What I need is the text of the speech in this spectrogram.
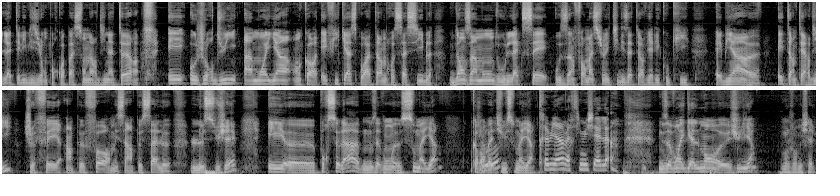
la télévision, pourquoi pas son ordinateur, est aujourd'hui un moyen encore efficace pour atteindre sa cible dans un monde où l'accès aux informations utilisateurs via les cookies eh bien, euh, est interdit. Je fais un peu fort, mais c'est un peu ça le, sujet. Et euh, pour cela, nous avons euh, Soumaya. Comment vas-tu, Soumaya? Très bien, merci Michel. Nous avons également Julien. Bonjour Michel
